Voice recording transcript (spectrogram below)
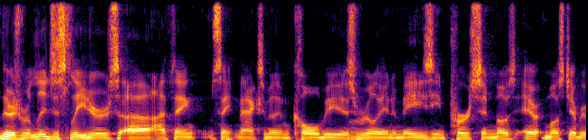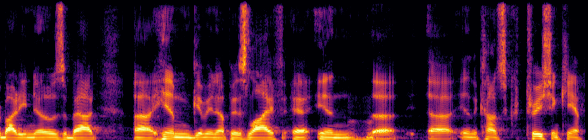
there's religious leaders. Uh, I think St. Maximilian Kolbe is mm-hmm. really an amazing person. Most most everybody knows about uh, him giving up his life uh, in mm-hmm. the uh, in the concentration camp.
